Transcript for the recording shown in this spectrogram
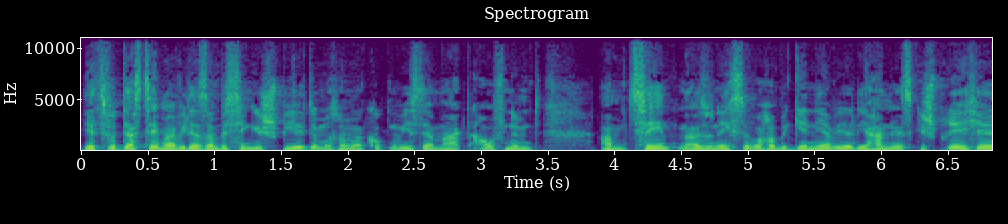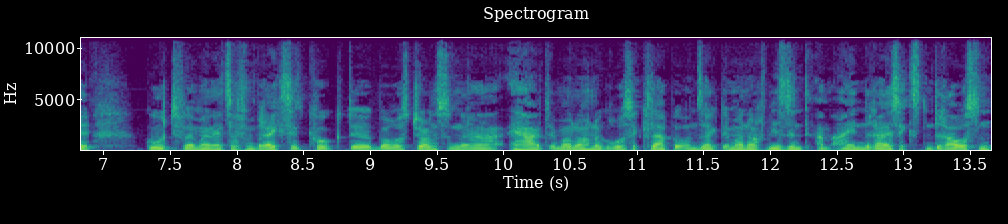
Jetzt wird das Thema wieder so ein bisschen gespielt. Da muss man mal gucken, wie es der Markt aufnimmt. Am 10., also nächste Woche, beginnen ja wieder die Handelsgespräche. Gut, wenn man jetzt auf den Brexit guckt, äh, Boris Johnson, äh, er hat immer noch eine große Klappe und sagt immer noch, wir sind am 31. draußen.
